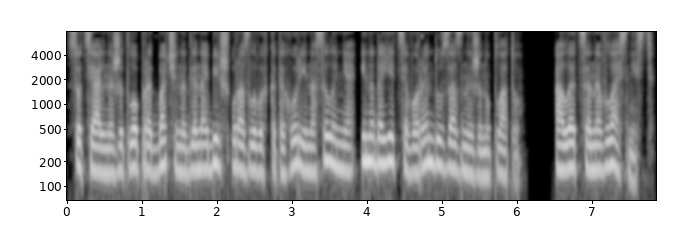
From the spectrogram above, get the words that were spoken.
Соціальне житло передбачене для найбільш уразливих категорій населення і надається в оренду за знижену плату. Але це не власність.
